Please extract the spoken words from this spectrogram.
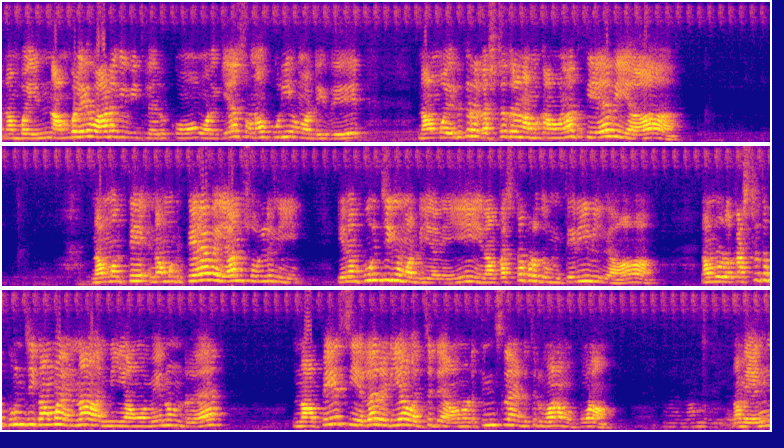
நம்ம என்ன நம்மளே வாடகை வீட்டுல இருக்கோம். உனக்கு ஏன் சொன்னா புரிய மாட்டேங்குது? நம்ம இருக்கிற கஷ்டத்துல நமக்கு அவனா தேவையா? நம்ம தே நமக்கு தேவையான்னு சொல்லு நீ. என்ன புரிஞ்சிக்க மாட்டியா நீ? நான் கஷ்டப்படுறது உனக்கு தெரியலையா? நம்மளோட கஷ்டத்தை புரிஞ்சிக்காம என்ன நீ அவன் வேணும்ன்ற? நான் பேசி எல்லாம் ரெடியா வச்சுட்டேன். அவனோட திங்ஸ் எல்லாம் எடுத்துட்டு வா நம்ம போலாம். நம்ம எங்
